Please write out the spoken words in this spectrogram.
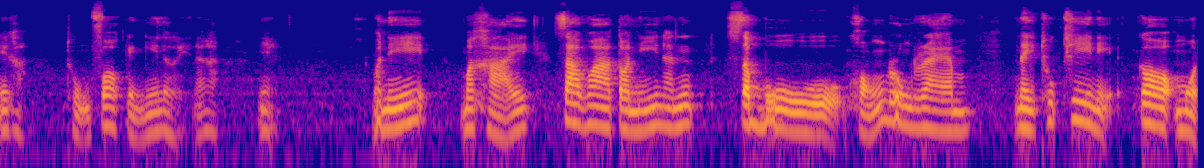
นี่ค่ะ ถุงฟอกอย่างนี้เลยนะคะเนี่ยวันนี้มาขายทราบว่าตอนนี้นั้นสบู่ของโรงแรมในทุกที่นี่ก็หมด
